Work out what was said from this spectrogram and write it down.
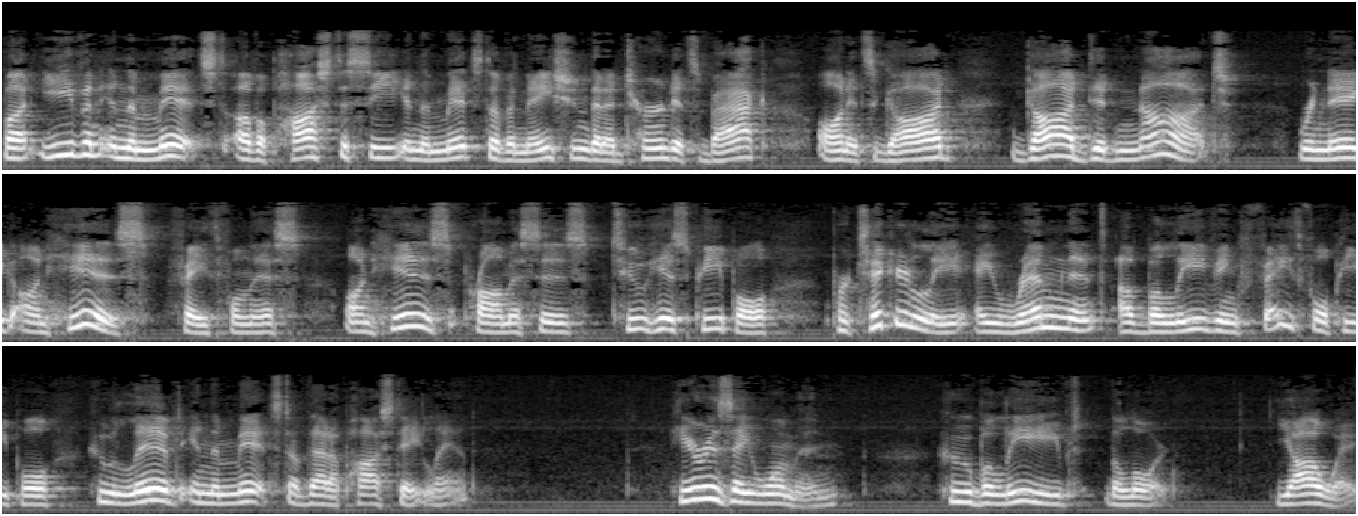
But even in the midst of apostasy, in the midst of a nation that had turned its back on its God, God did not renege on his faithfulness, on his promises to his people, particularly a remnant of believing, faithful people who lived in the midst of that apostate land. Here is a woman who believed the Lord, Yahweh,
